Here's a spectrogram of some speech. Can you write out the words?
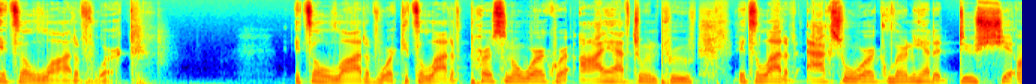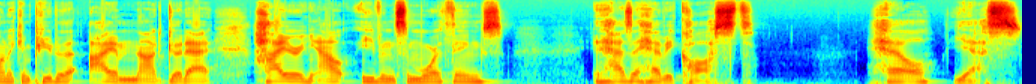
it's a lot of work. It's a lot of work. It's a lot of personal work where I have to improve. It's a lot of actual work, learning how to do shit on a computer that I am not good at, hiring out even some more things. It has a heavy cost. Hell yes.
